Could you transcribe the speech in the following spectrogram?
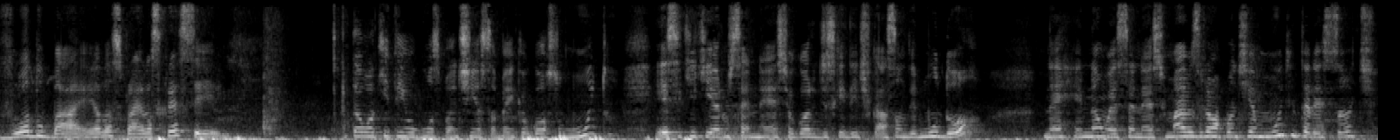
vou adubar elas para elas crescerem. Então aqui tem algumas plantinhas também que eu gosto muito. Esse aqui que era um senécio, agora diz que a identificação dele mudou, né? Ele não é senécio mais, mas ele é uma plantinha muito interessante.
